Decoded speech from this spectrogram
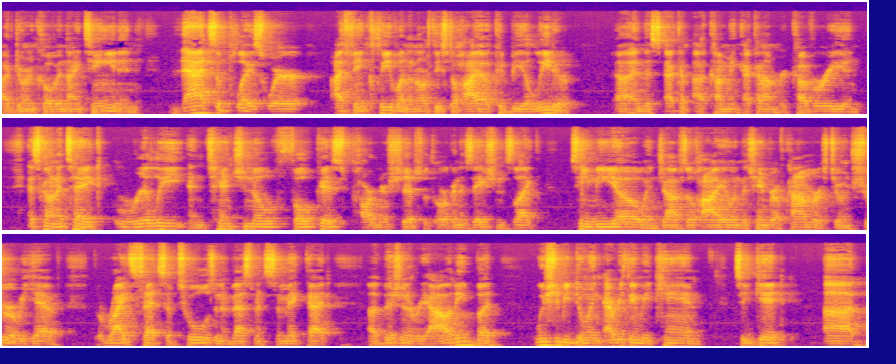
uh, during COVID 19. And that's a place where I think Cleveland and Northeast Ohio could be a leader uh, in this econ- upcoming economic recovery. And it's going to take really intentional, focused partnerships with organizations like Team NEO and Jobs Ohio and the Chamber of Commerce to ensure we have the right sets of tools and investments to make that a vision a reality. But we should be doing everything we can to get uh,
